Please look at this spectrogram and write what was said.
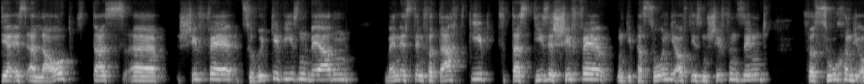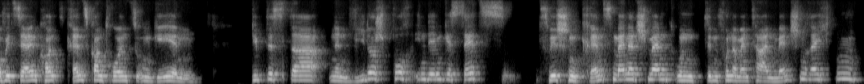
der es erlaubt, dass äh, Schiffe zurückgewiesen werden, wenn es den Verdacht gibt, dass diese Schiffe und die Personen, die auf diesen Schiffen sind, versuchen, die offiziellen Grenzkontrollen zu umgehen. Gibt es da einen Widerspruch in dem Gesetz zwischen Grenzmanagement und den fundamentalen Menschenrechten?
